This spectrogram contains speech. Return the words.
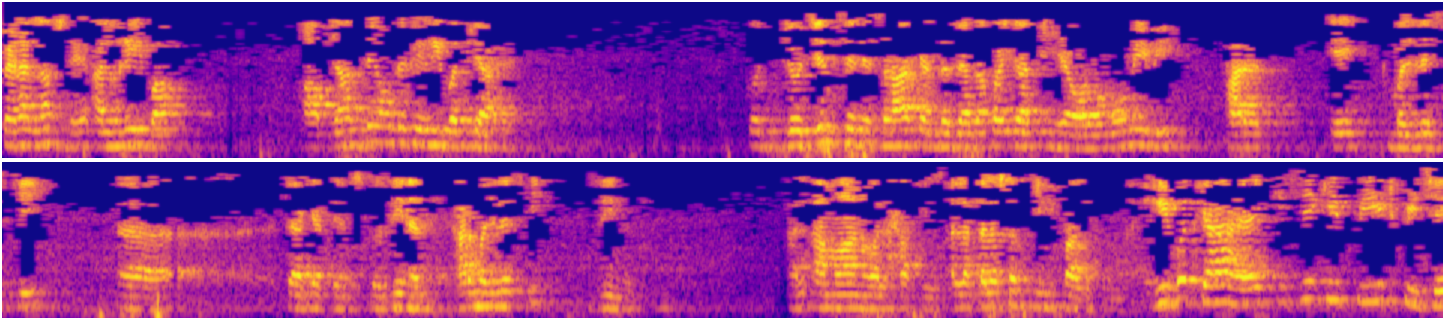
پہلا لفظ ہے الغیبہ۔ آپ جانتے ہوں گے کہ غیبت کیا ہے۔ جو جن سے نسا کے اندر زیادہ پائی جاتی ہے اور عمومی بھی ہر ایک مجلس کی کیا کہتے ہیں اس کو، زینت، ہر مجلس کی زینت۔ الامان والحفظ اللہ تعالیٰ سب کی حفاظت کرنا غیبت کیا ہے؟ کسی کی پیٹھ پیچھے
